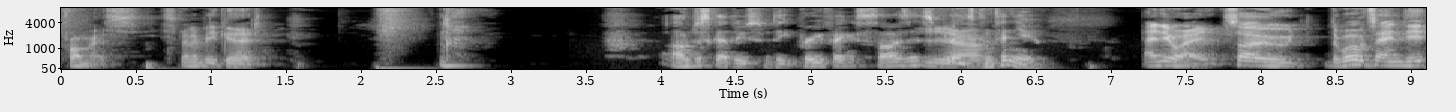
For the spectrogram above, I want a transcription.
Promise. It's going to be good. I'm just going to do some deep breathing exercises. Please Yeah. continue. Anyway, so the world's ended.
